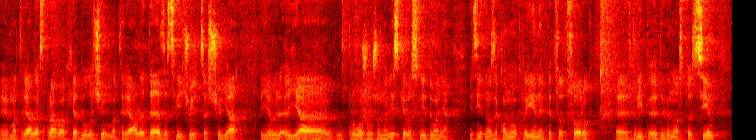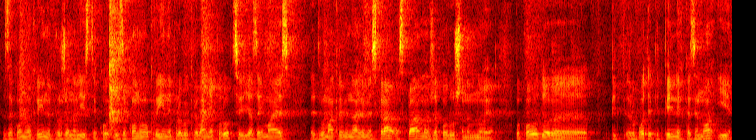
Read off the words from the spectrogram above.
Е, В матеріалах справах я долучив матеріали, де засвідчується, що я, явля- я проводжу журналістське розслідування і згідно закону України 540 е, дріб е, 97 закону України про журналістику і закону України про викривання корупції, я займаюся двома кримінальними справами, вже порушеними мною по поводу е, роботи підпільних казино і е,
